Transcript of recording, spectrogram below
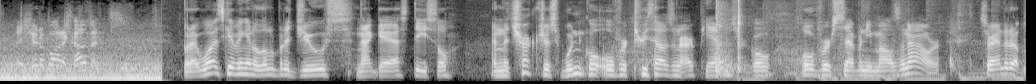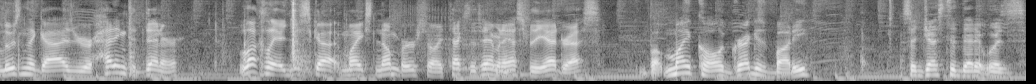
I should have bought a Cummins. But I was giving it a little bit of juice, not gas, diesel and the truck just wouldn't go over 2,000 RPMs or go over 70 miles an hour. So I ended up losing the guys. We were heading to dinner. Luckily, I just got Mike's number, so I texted him and asked for the address. But Michael, Greg's buddy, suggested that it was,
